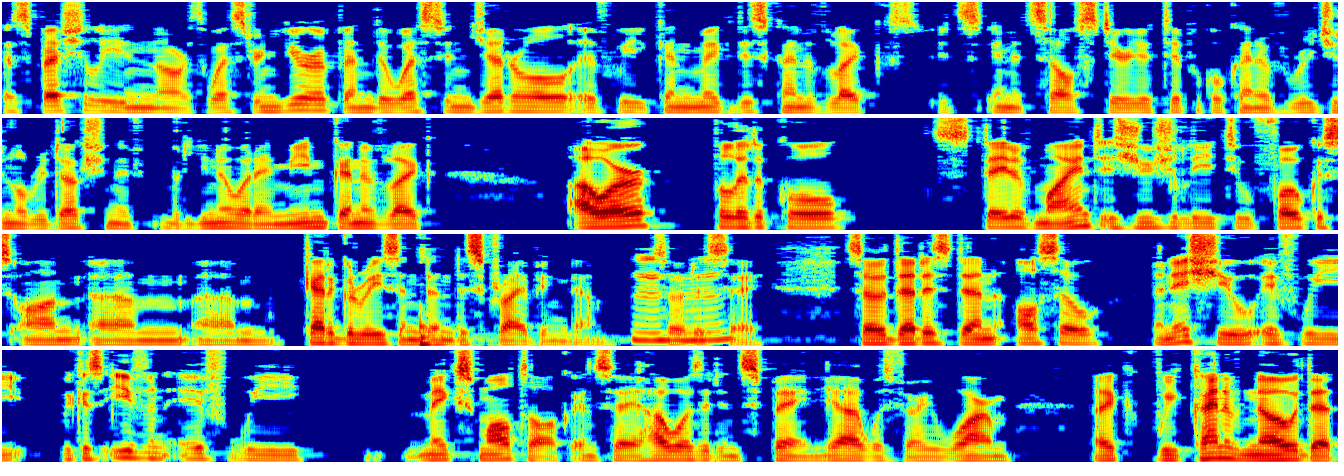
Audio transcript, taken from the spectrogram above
especially in northwestern Europe and the West in general, if we can make this kind of like it's in itself stereotypical kind of regional reduction, if but you know what I mean, kind of like our political state of mind is usually to focus on um, um, categories and then describing them, mm-hmm. so to mm-hmm. say. So that is then also an issue if we because even if we make small talk and say how was it in Spain? Yeah, it was very warm like we kind of know that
